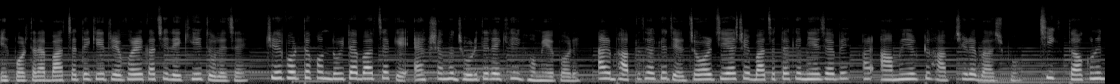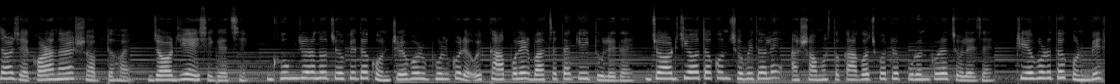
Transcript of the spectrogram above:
এরপর তারা বাচ্চাটিকে ট্রেভরের কাছে রেখেই চলে যায়। ট্রেভর তখন দুইটা বাচ্চাকে একসঙ্গে ঝুড়িতে রেখেই ঘুমিয়ে পড়ে আর ভাবতে থাকে যে জর্জিয়া সে বাচ্চাটাকে নিয়ে যাবে আর আমিও একটু হাঁপ ছেড়ে বাঁচবো। ঠিক তখনই দরজায় কড়া শব্দ হয়। জর্জিয়া এসে গেছে। ঘুম জড়ানো চোখে তখন ট্রেভর ভুল করে ওই কাপলের বাচ্চাটাকেই তুলে দেয়। জর্জিয়াও তখন ছবি তোলে আর সমস্ত কাগজপত্র পূরণ করে চলে যায়। ট্রেভরও তখন বেশ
